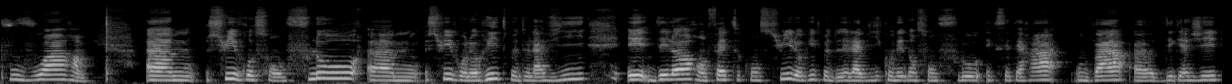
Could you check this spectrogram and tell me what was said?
pouvoir euh, suivre son flot, euh, suivre le rythme de la vie. Et dès lors, en fait, qu'on suit le rythme de la vie, qu'on est dans son flot, etc., on va euh, dégager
